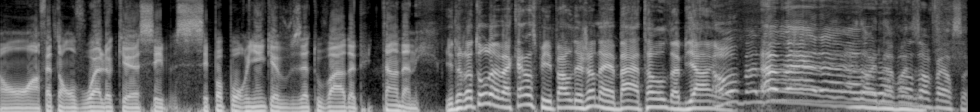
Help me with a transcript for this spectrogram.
on- en fait, on voit là, que c'est pas pour rien que vous êtes ouvert depuis tant d'années. Il est de retour de vacances, puis il parle déjà d'un battle de bière. Oh, ben là, va bonne. va faire ça.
